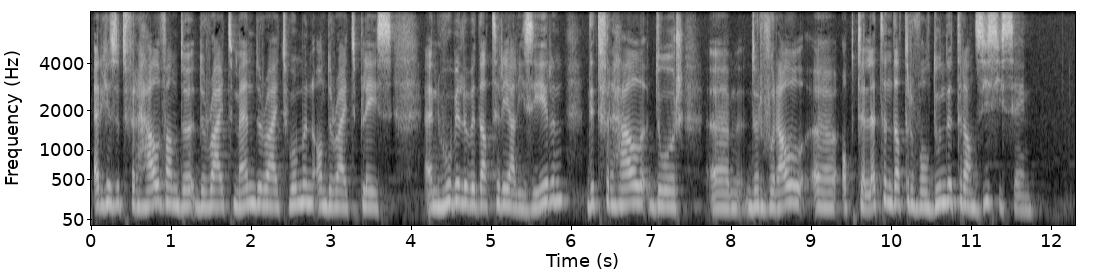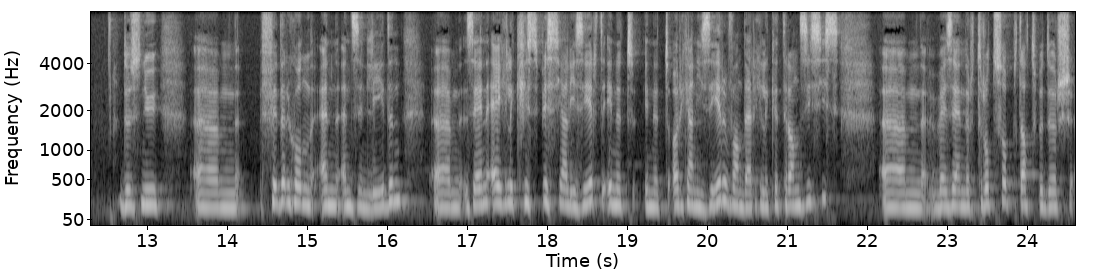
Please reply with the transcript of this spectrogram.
ergens het verhaal van de the right man, the right woman on the right place. En hoe willen we dat realiseren? Dit verhaal door um, er vooral uh, op te letten dat er voldoende transities zijn. Dus nu, um, Federgon en, en zijn leden um, zijn eigenlijk gespecialiseerd in het, in het organiseren van dergelijke transities. Um, wij zijn er trots op dat we er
